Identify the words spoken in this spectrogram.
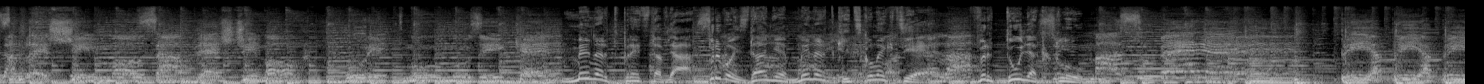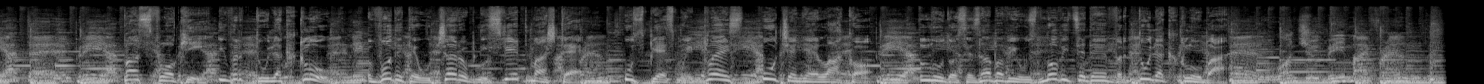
Zaplešimo, zaplješćimo u ritmu muzike. Menard predstavlja prvo izdanje Menard Kids kolekcije. Vrtuljak klub. Prija, prija, prijatelj, prija, Pas Floki i Vrtuljak klub. Vodite u čarobni svijet mašte. Uz pjesmu i ples učenje je lako. Ludo se zabavi uz novi CD Vrtuljak kluba.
